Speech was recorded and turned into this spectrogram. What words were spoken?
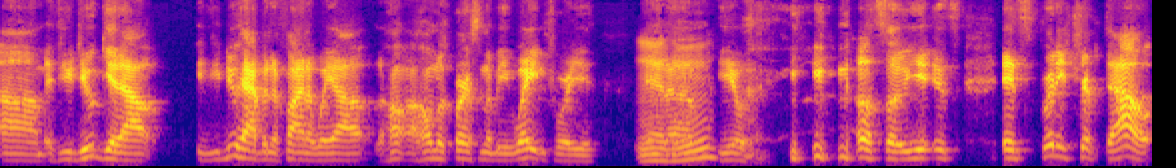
Um, if you do get out, if you do happen to find a way out, a homeless person will be waiting for you. and um, you, you know, so you, it's it's pretty tripped out,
